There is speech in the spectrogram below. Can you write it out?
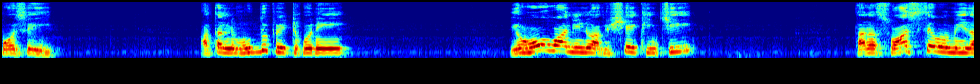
పోసి అతన్ని ముద్దు పెట్టుకొని యహోవా నిన్ను అభిషేకించి తన స్వాస్థ్యము మీద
